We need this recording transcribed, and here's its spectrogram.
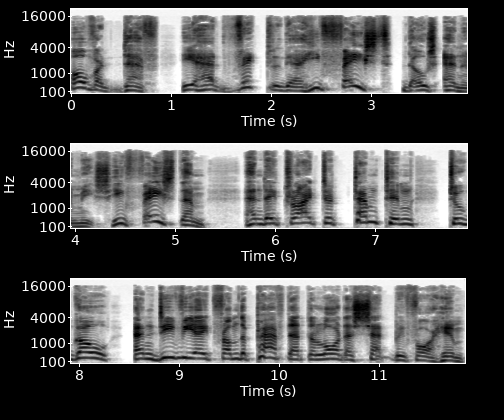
over death. He had victory there. He faced those enemies. He faced them, and they tried to tempt him to go and deviate from the path that the Lord has set before him.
